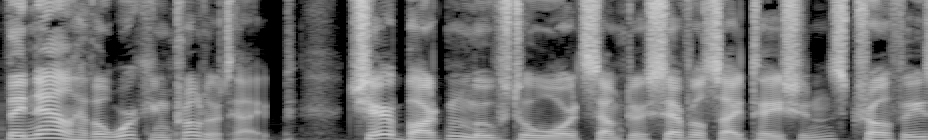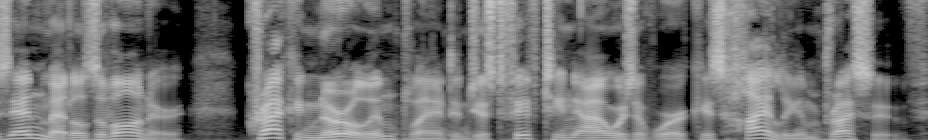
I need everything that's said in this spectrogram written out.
they now have a working prototype. Chair Barton moves to award Sumter several citations, trophies, and medals of honor. Cracking neural implant in just 15 hours of work is highly impressive.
